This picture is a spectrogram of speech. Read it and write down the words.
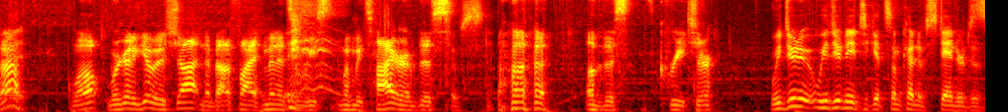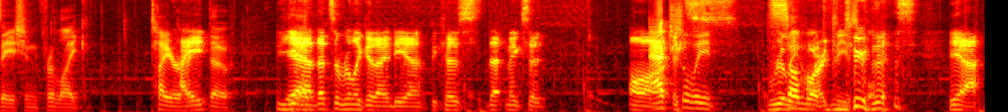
Ah, well, we're gonna give it a shot in about five minutes when we when we tire of this of this creature. We do we do need to get some kind of standardization for like tire height Height? though. Yeah, Yeah. that's a really good idea because that makes it uh, Actually, it's really somewhat hard to feasible. do this. Yeah,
